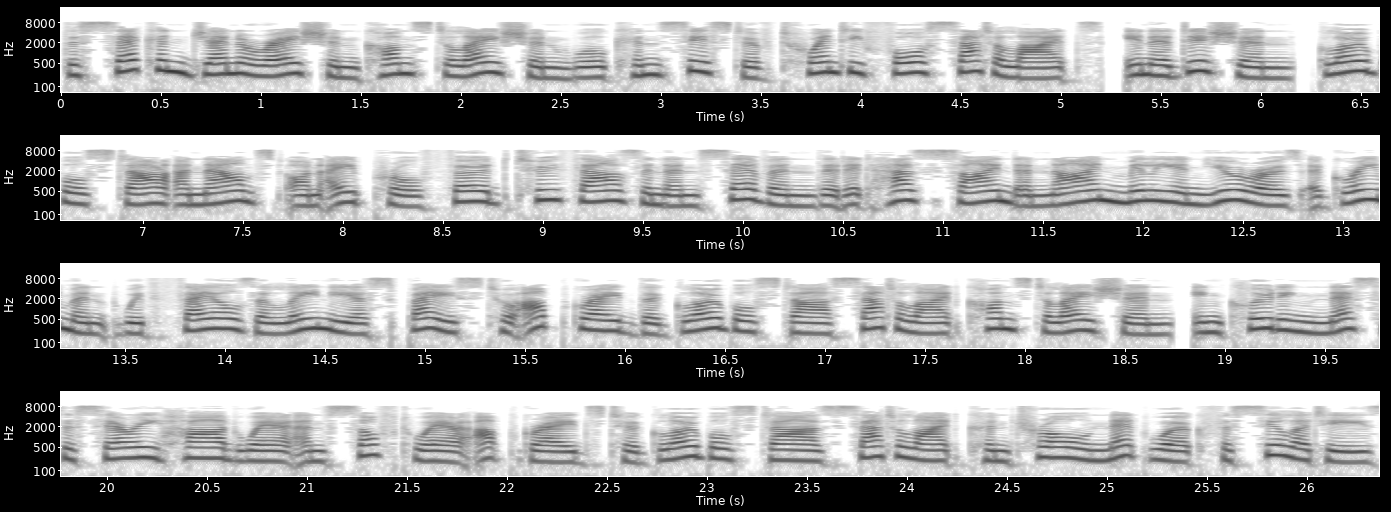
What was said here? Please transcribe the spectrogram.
The second-generation constellation will consist of 24 satellites. In addition, Globalstar announced on April 3, 2007 that it has signed a €9 million Euros agreement with Thales Alenia Space to upgrade the Globalstar satellite constellation, including necessary hardware and software upgrades to Globalstar's satellite control network facilities.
